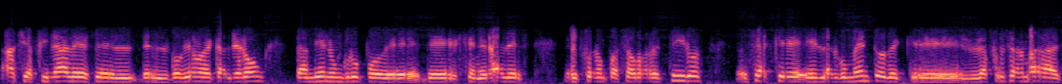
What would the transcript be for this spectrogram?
Hacia finales del, gobierno de Calderón también un grupo de, generales eh, fueron pasados a retiros. O sea que el argumento de que las Fuerzas Armadas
